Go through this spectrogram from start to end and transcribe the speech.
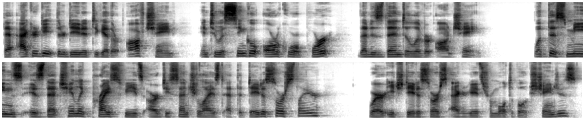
that aggregate their data together off chain into a single Oracle report that is then delivered on chain. What this means is that Chainlink price feeds are decentralized at the data source layer, where each data source aggregates from multiple exchanges.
